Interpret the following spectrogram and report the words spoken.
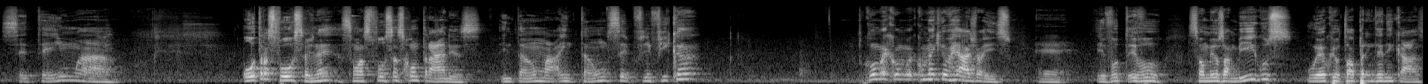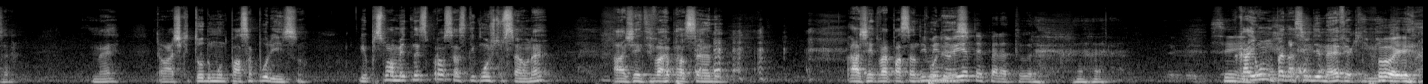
você tem uma outras forças, né? São as forças contrárias. Então, então você fica como é, como, é- como é que eu reajo a isso? É. Eu vou, eu vou, são meus amigos ou é o que eu estou aprendendo em casa, né? Eu acho que todo mundo passa por isso. E principalmente nesse processo de construção, né? A gente vai passando a gente vai passando por Diminuir a isso. temperatura. Sim. Caiu um pedacinho de neve aqui em mim. Foi.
